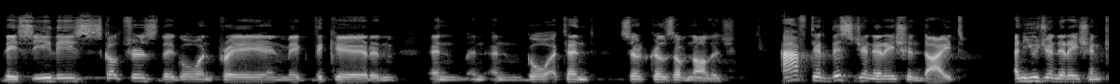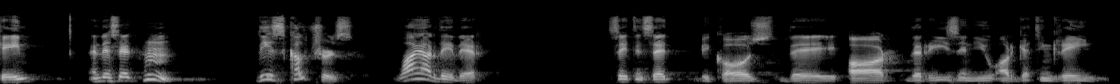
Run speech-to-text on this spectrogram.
they see these sculptures, they go and pray and make dhikr and, and, and, and go attend circles of knowledge. After this generation died, a new generation came and they said, hmm, these sculptures, why are they there? Satan said, because they are the reason you are getting rain.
